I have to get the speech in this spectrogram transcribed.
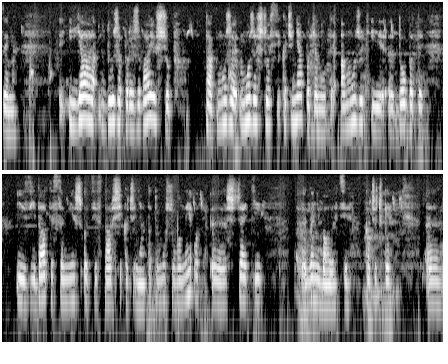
цими. І я дуже переживаю, щоб так, може, може щось і каченя потягнути, а можуть і е, довбати і з'їдати самі ж оці старші каченята, тому що вони от е, ще ті е, ганібали, ці качечки. Е,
